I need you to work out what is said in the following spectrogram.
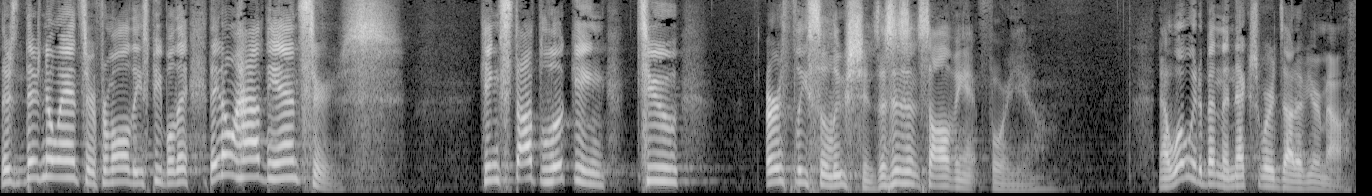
There's, there's no answer from all these people. They, they don't have the answers. King, stop looking to earthly solutions. This isn't solving it for you. Now, what would have been the next words out of your mouth?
